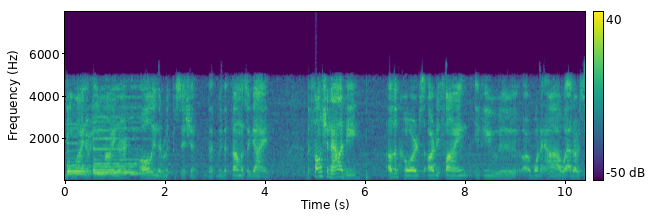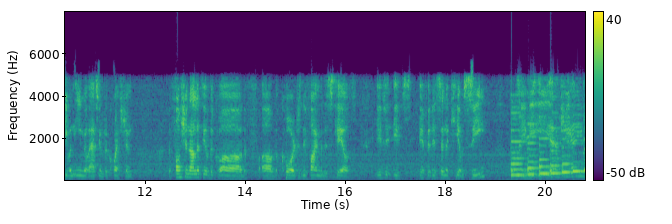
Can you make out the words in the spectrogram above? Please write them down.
D minor, E minor, all in the root position the, with the thumb as a guide. The functionality of the chords are defined if you uh, want to uh, receive an email asking the question. The functionality of the, uh, the, of the chords is defined by the scales. If, it, it's, if it is in the key of C, C, D, E, F, G, A, B,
